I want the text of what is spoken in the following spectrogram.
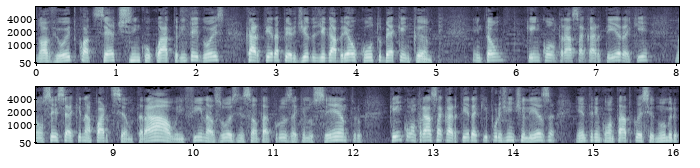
998475432, carteira perdida de Gabriel Couto Beckenkamp. Então, quem encontrar essa carteira aqui, não sei se é aqui na parte central, enfim, nas ruas em Santa Cruz, aqui no centro, quem encontrar essa carteira aqui, por gentileza, entre em contato com esse número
